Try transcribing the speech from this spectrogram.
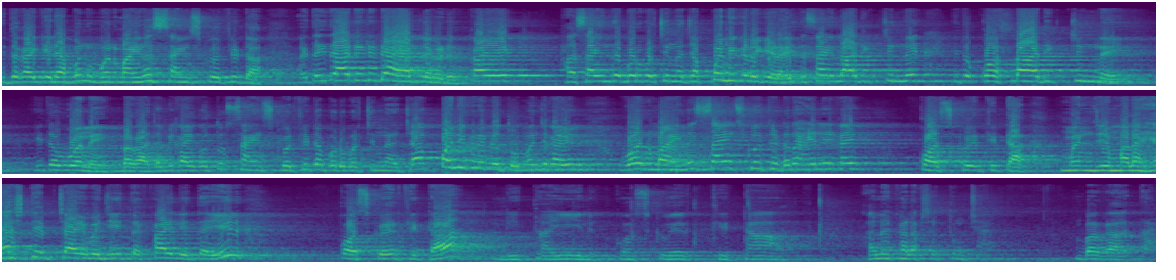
इथं काय केलं आपण? One minus sine square theta आता इथे आयडेंटिटी आहे आपल्याकडे. काय हा साईनचा बरोबर चिन्हाच्या पलीकडे गेला. इथं साईनला अधिक चिन्ह आहे. इथं कॉसला अधिक चिन्ह आहे. इथं वन आहे. बघा आता मी काय करतो? सायन्स स्क्वेअर थिटा बरोबर चिन्हाच्या पलीकडे नेतो म्हणजे काय one minus sine square theta राहिले काय? कॉस स्क्वेअर थिटा म्हणजे मला ह्या स्टेपच्या ऐवजी इथं काय लिहिता येईल? कॉस स्क्वेअर थिटा लिहिता येईल. कॉस स्क्वेअर थिटा आलं का लक्षात तुमच्या? बघा आता.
